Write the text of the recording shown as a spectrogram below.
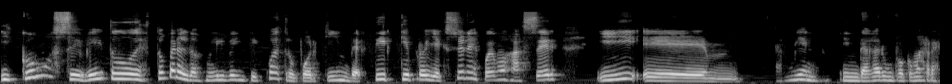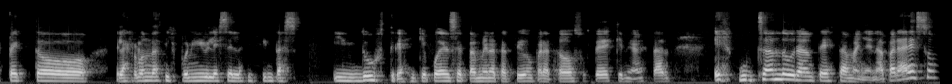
y cómo se ve todo esto para el 2024, por qué invertir, qué proyecciones podemos hacer y eh, también indagar un poco más respecto de las rondas disponibles en las distintas industrias y que pueden ser también atractivos para todos ustedes que nos están escuchando durante esta mañana. Para eso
